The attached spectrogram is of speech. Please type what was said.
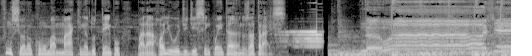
funcionam como uma máquina do tempo para a Hollywood de 50 anos atrás. Não há gente,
